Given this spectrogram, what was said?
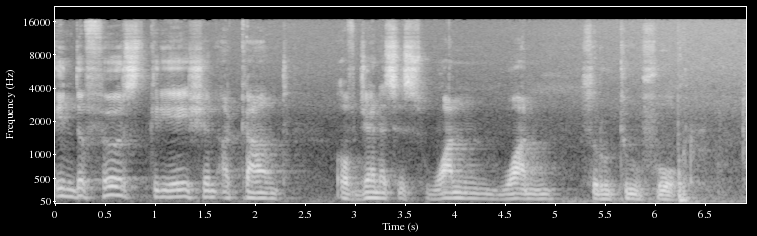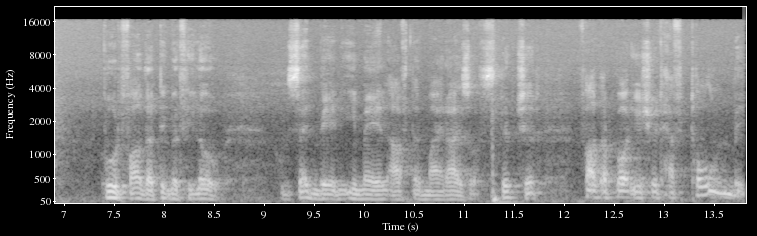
in the first creation account of Genesis 1 1 through 2 4. Poor Father Timothy Lowe, who sent me an email after my rise of scripture, Father Paul, you should have told me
